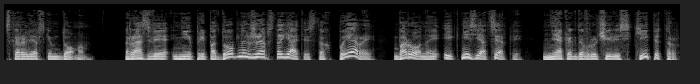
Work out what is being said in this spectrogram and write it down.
с королевским домом. Разве не при подобных же обстоятельствах перы, бароны и князья церкви некогда вручили скипетр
